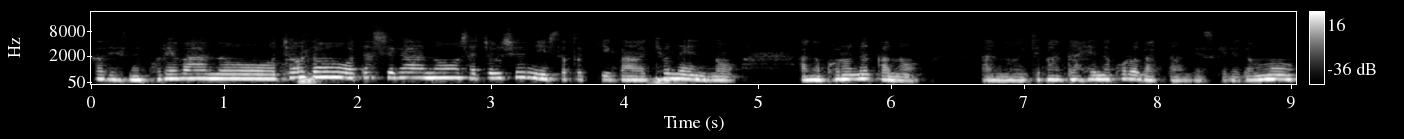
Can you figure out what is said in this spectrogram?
そうですね、これはあのちょうど私があの社長就任した時が、去年のあのコロナ禍のあの一番大変な頃だったんですけれども、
